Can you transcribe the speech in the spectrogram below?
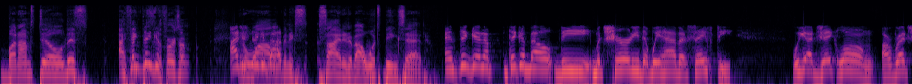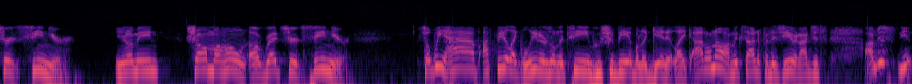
but I'm still this. I think this is the first time I in just a while about I've been excited about what's being said. and thinking think about the maturity that we have at safety. We got Jake Long, a redshirt senior. You know what I mean? Sean Mahone, a redshirt senior. So we have, I feel like leaders on the team who should be able to get it. Like I don't know, I'm excited for this year, and I just, I'm just, you,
